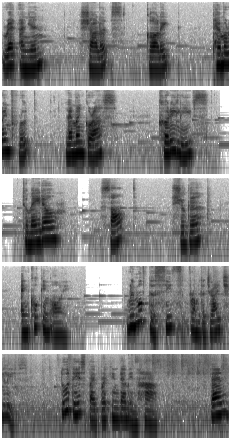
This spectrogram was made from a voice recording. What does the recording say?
red onion, shallots, garlic, tamarind fruit, lemongrass, curry leaves, tomato, salt, sugar, and cooking oil. Remove the seeds from the dried chilies. Do this by breaking them in half, then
